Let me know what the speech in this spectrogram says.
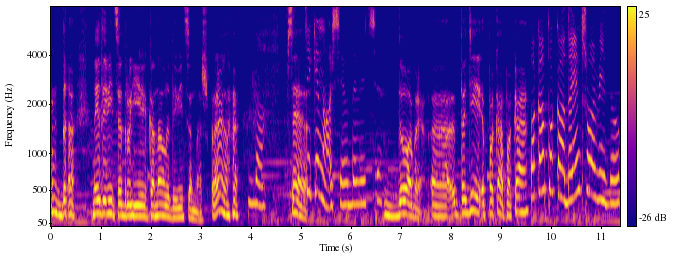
да. Не дивіться другі канали, дивіться наш. Правильно? Да. Все Тільки наші дивіться. добре. Е, тоді пока-пока. Пока-пока, до іншого відео.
